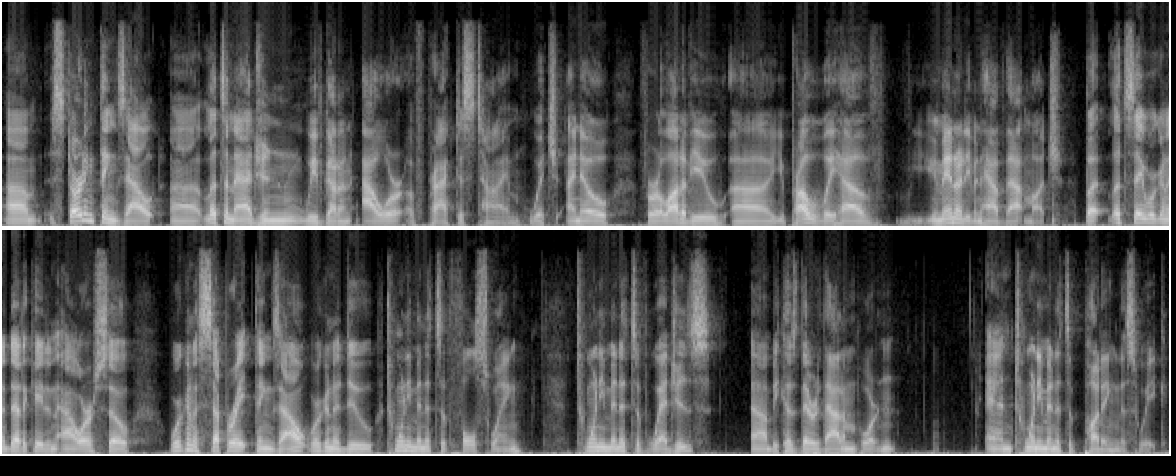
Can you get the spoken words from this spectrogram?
um, starting things out, uh, let's imagine we've got an hour of practice time, which I know for a lot of you, uh, you probably have, you may not even have that much. But let's say we're going to dedicate an hour, so we're going to separate things out. We're going to do 20 minutes of full swing, 20 minutes of wedges, uh, because they're that important, and 20 minutes of putting this week.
